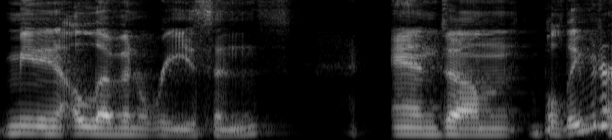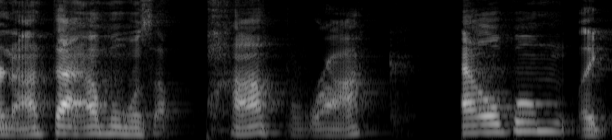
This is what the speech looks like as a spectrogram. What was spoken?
meaning eleven reasons. And um, believe it or not, that album was a pop rock album, like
